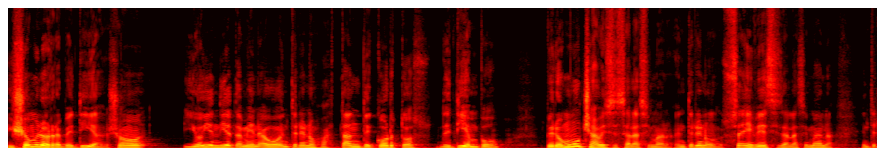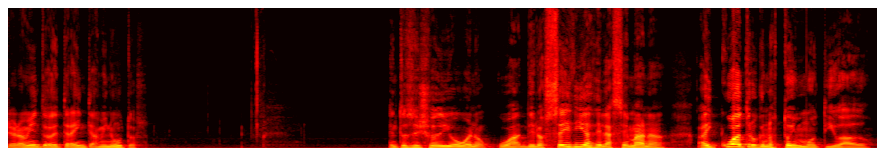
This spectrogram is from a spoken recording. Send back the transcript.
Y yo me lo repetía, yo, y hoy en día también hago entrenos bastante cortos de tiempo, pero muchas veces a la semana. Entreno seis veces a la semana, entrenamiento de 30 minutos. Entonces yo digo, bueno, de los seis días de la semana, hay cuatro que no estoy motivado.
